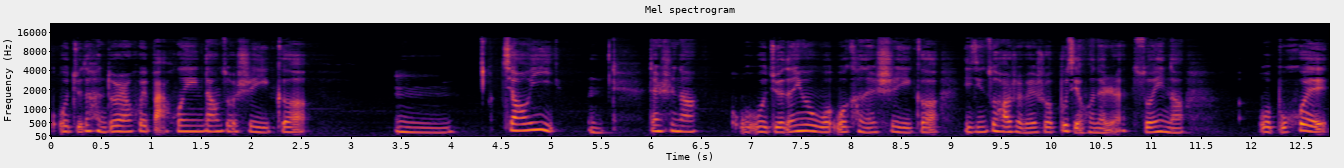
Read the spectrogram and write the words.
我觉得很多人会把婚姻当做是一个，嗯，交易，嗯，但是呢，我我觉得，因为我我可能是一个已经做好准备说不结婚的人，所以呢，我不会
